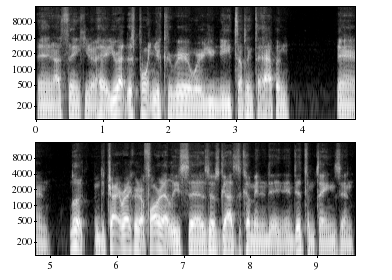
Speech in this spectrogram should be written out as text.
and I think you know, hey, you're at this point in your career where you need something to happen, and look, the track record at Florida at least says those guys have come in and, and did some things and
